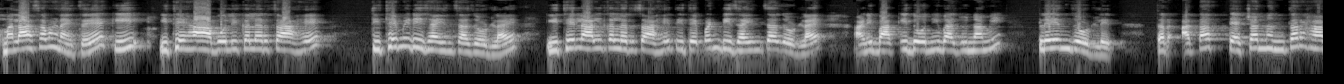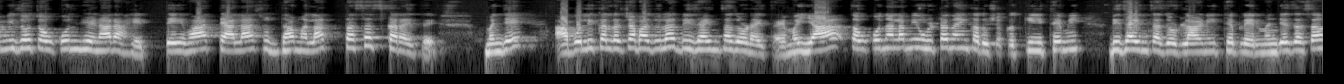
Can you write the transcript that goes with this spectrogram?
मला असं म्हणायचंय की इथे हा आबोली कलरचा आहे तिथे मी डिझाईनचा जोडलाय. इथे लाल कलरचा आहे तिथे पण डिझाईनचा जोडलाय. आणि बाकी दोन्ही बाजूंना मी प्लेन जोडलेत. तर आता त्याच्यानंतर हा मी जो चौकोन घेणार आहे तेव्हा त्याला सुद्धा मला तसंच करायचंय. म्हणजे आबोली कलरच्या बाजूला डिझाईनचा जोडायचा आहे. मग या चौकोनाला मी उलट नाही करू शकत की इथे मी डिझाईनचा जोडला आणि इथे प्लेन म्हणजे जसं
